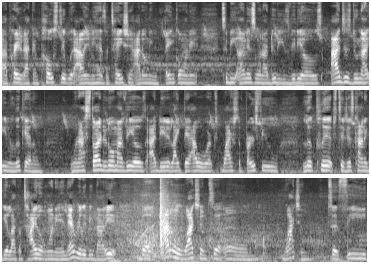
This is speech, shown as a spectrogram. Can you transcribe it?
I pray that I can post it without any hesitation. I don't even think on it to be honest, when I do these videos, I just do not even look at them. When I started on my videos, I did it like that. I would work, watch the first few little clips to just kind of get like a title on it, and that really be about it. But I don't watch them to um watch them to see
